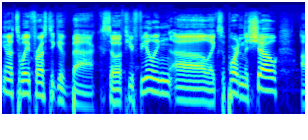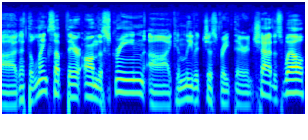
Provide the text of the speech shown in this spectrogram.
you know, it's a way for us to give back. So if you're feeling uh, like supporting the show, uh, I got the links up there on the screen. Uh, I can leave it just right there in chat as well.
